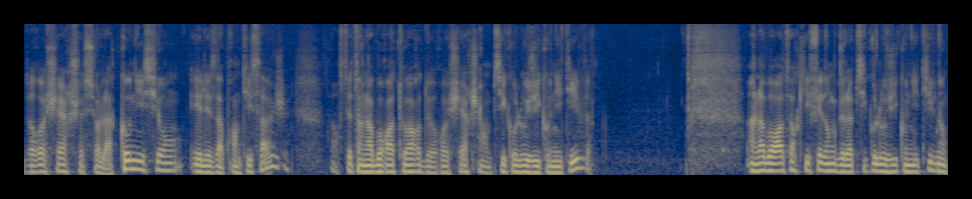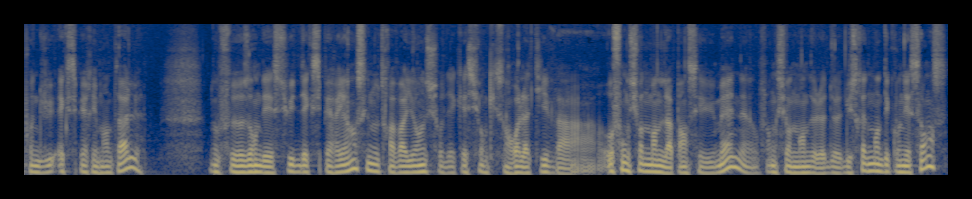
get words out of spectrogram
de recherche sur la cognition et les apprentissages. Alors, c'est un laboratoire de recherche en psychologie cognitive. Un laboratoire qui fait donc de la psychologie cognitive d'un point de vue expérimental, nous faisons des suites d'expériences et nous travaillons sur des questions qui sont relatives au fonctionnement de la pensée humaine, au fonctionnement du traitement des connaissances.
